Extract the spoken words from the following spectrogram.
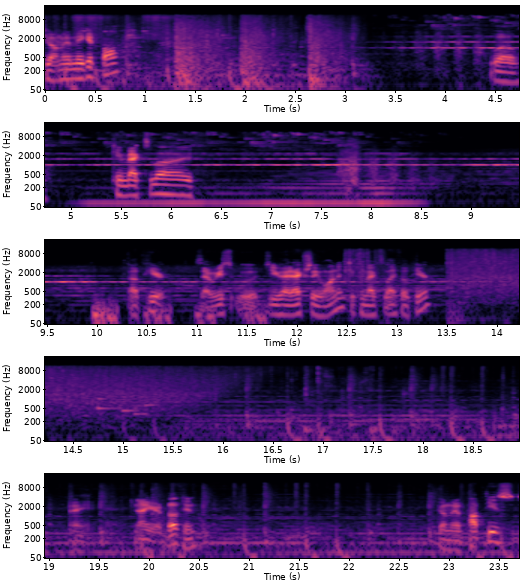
Do you want me to make it fall? Whoa. Came back to life. Up here. Is that what you had actually wanted to come back to life up here? Alright, now you're above him. Do you want me to pop these?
